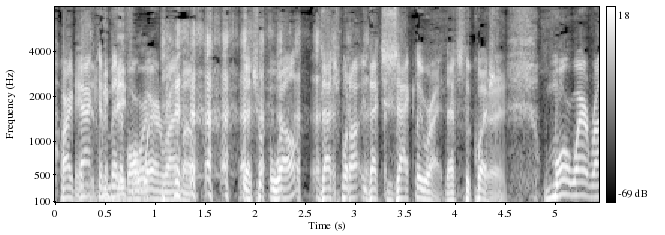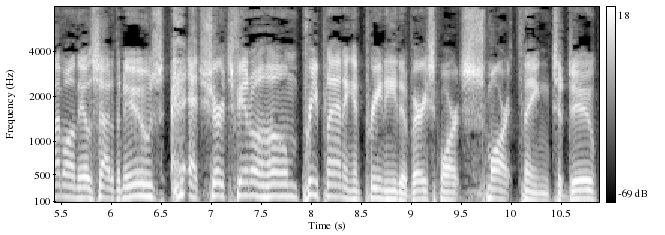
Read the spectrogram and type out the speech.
All right, And back in a minute. More and Rima. that's right. Well, that's what. I, that's exactly right. That's the question. More Ware and Rima on the other side of the news at Shirts Funeral Home. Pre-planning and pre-need a very smart, smart thing to do.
